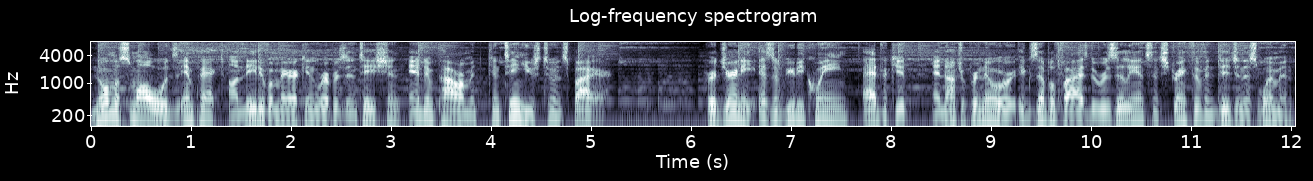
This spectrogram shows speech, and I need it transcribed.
Norma Smallwood's impact on Native American representation and empowerment continues to inspire. Her journey as a beauty queen, advocate, and entrepreneur exemplifies the resilience and strength of Indigenous women,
